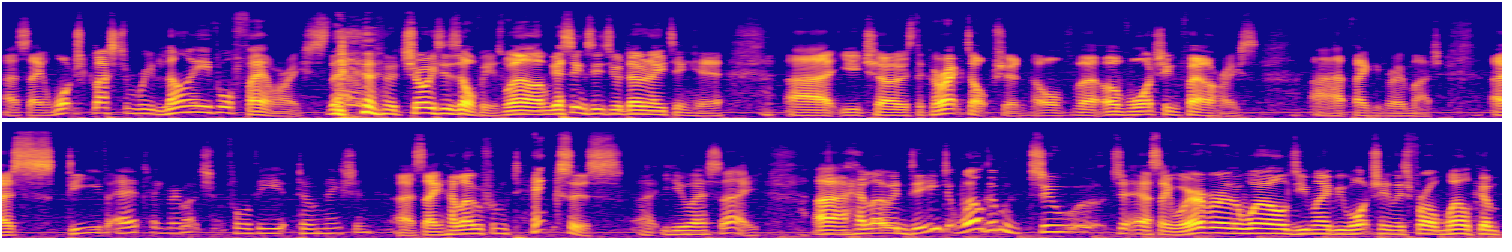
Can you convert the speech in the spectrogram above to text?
uh, saying, watch Glastonbury live or fail race. the choice is obvious. Well, I'm guessing since you're donating here, uh, you chose the correct option of, uh, of watching fail race. Uh, thank you very much. Uh, Steve Ed, thank you very much for the donation. Uh, saying hello from Texas, USA. hello indeed. Welcome to, I say, wherever in the world you may be watching this from, welcome.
